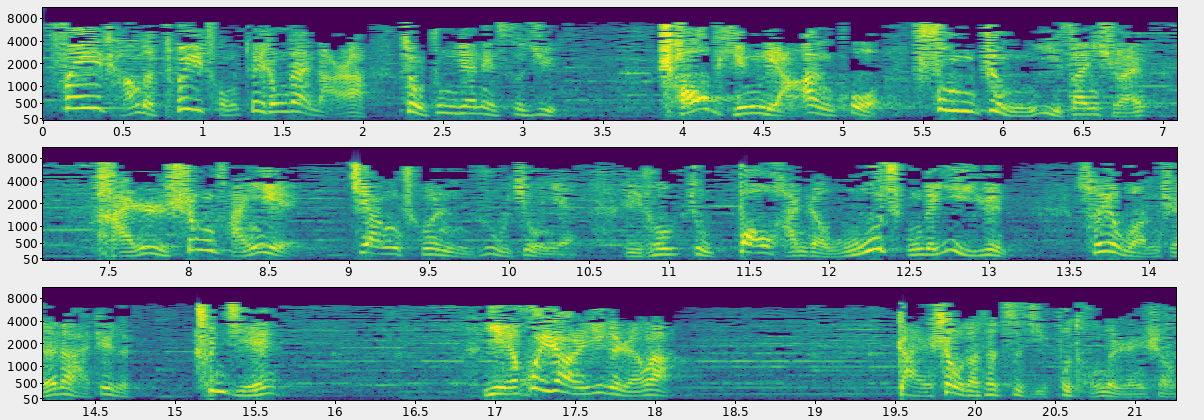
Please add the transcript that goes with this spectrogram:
非常的推崇。推崇在哪儿啊？就中间那四句。潮平两岸阔，风正一帆悬。海日生残夜，江春入旧年。里头就包含着无穷的意蕴。所以我们觉得，这个春节也会让一个人啊感受到他自己不同的人生。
